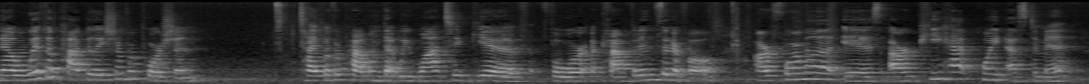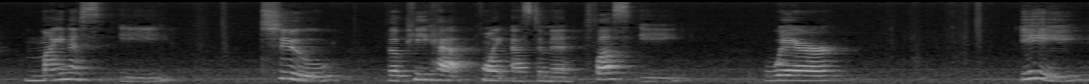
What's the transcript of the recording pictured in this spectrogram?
Now with a population proportion, type of a problem that we want to give for a confidence interval, our formula is our p-hat point estimate minus e to the p hat point estimate plus E, where E,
